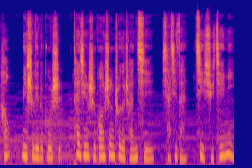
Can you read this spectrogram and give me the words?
好，密室里的故事，探寻时光深处的传奇，下期咱继续揭秘。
